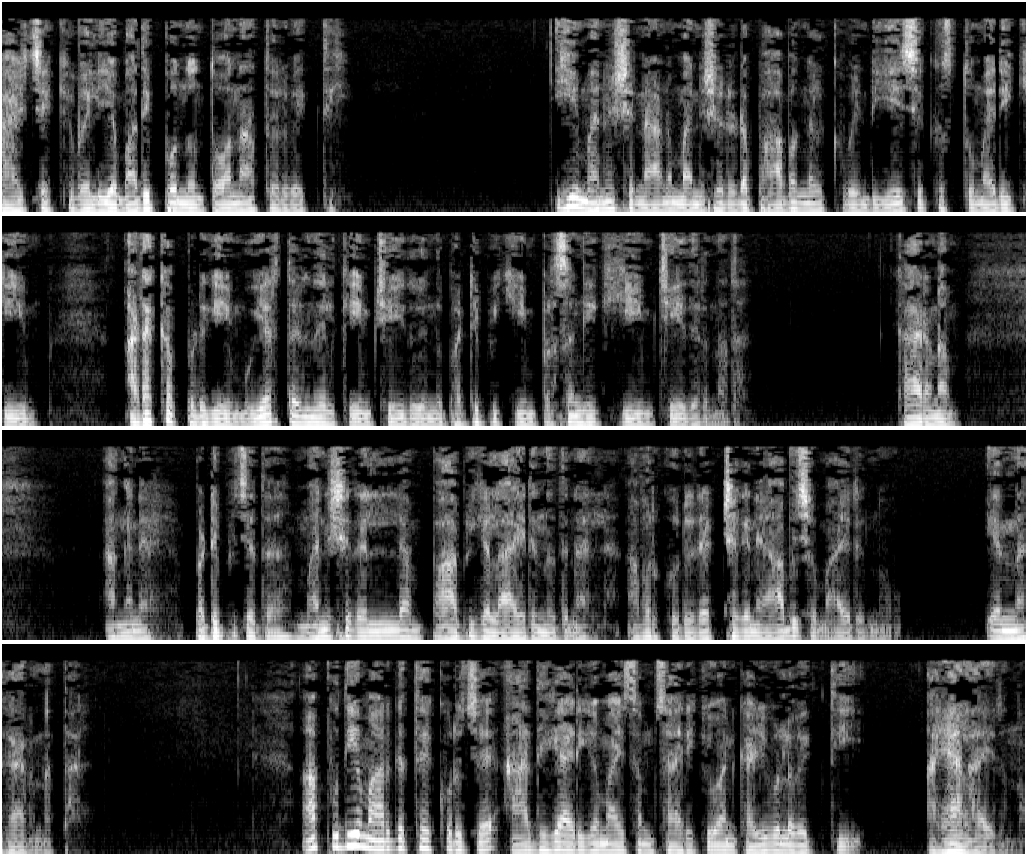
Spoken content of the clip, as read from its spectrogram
കാഴ്ചയ്ക്ക് വലിയ മതിപ്പൊന്നും തോന്നാത്തൊരു വ്യക്തി. ഈ മനുഷ്യനാണ് മനുഷ്യരുടെ പാപങ്ങൾക്ക് വേണ്ടി യേശുക്രിസ്തു മരിക്കുകയും അടക്കപ്പെടുകയും ഉയർത്തെഴുന്നേൽക്കുകയും ചെയ്തു എന്ന് പഠിപ്പിക്കുകയും പ്രസംഗിക്കുകയും ചെയ്തിരുന്നത്. കാരണം അങ്ങനെ പഠിപ്പിച്ചത് മനുഷ്യരെല്ലാം പാപികളായിരുന്നതിനാൽ അവർക്കൊരു രക്ഷകനെ ആവശ്യമായിരുന്നു എന്ന കാരണത്താൽ. ആ പുതിയ മാർഗത്തെക്കുറിച്ച് ആധികാരികമായി സംസാരിക്കുവാൻ കഴിവുള്ള വ്യക്തി അയാളായിരുന്നു.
